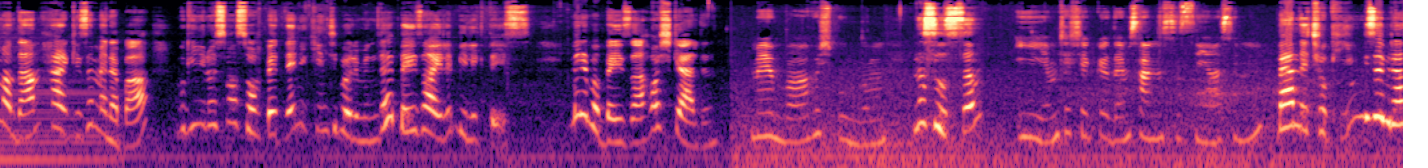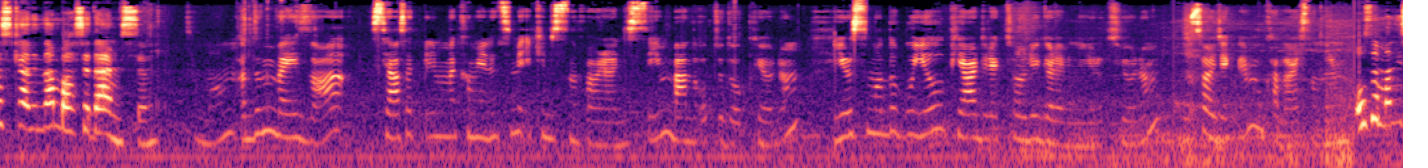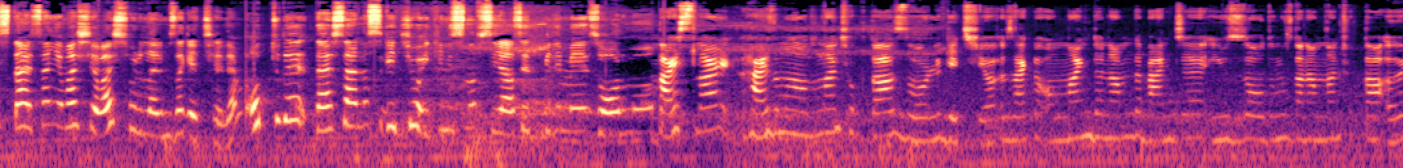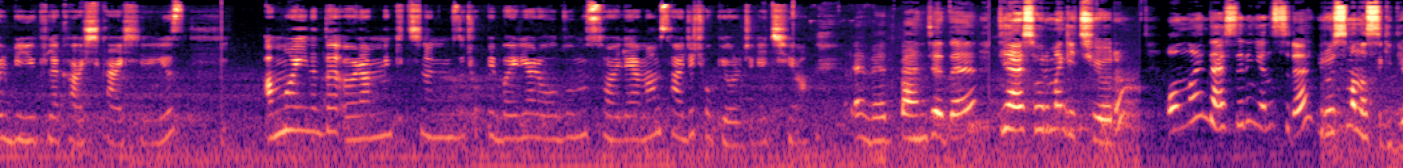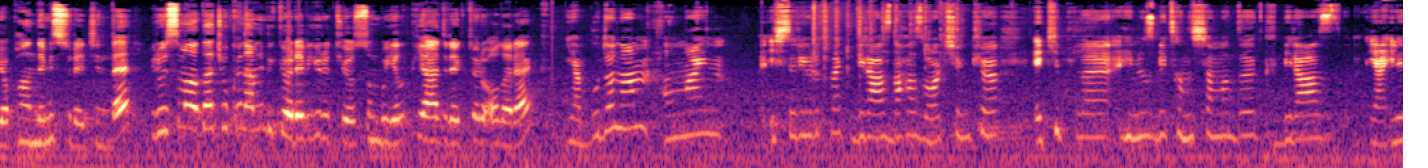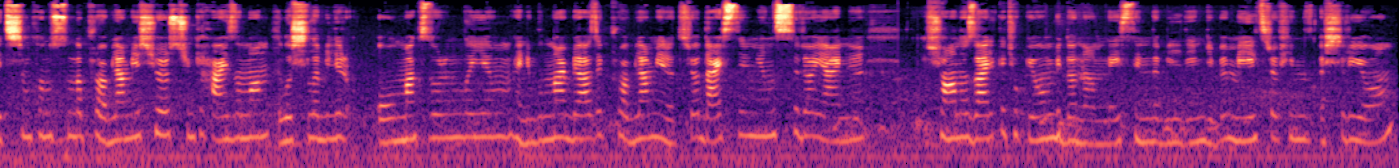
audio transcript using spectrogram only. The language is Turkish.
Eurosima'dan herkese merhaba. Bugün Eurosima sohbetlerin ikinci bölümünde Beyza ile birlikteyiz. Merhaba Beyza, hoş geldin. Merhaba, hoş buldum. Nasılsın? İyiyim, teşekkür ederim. Sen nasılsın Yasemin? Ben de çok iyiyim. Bize biraz kendinden bahseder misin? Tamam, adım Beyza. Siyaset Bilimi ve Kamu Yönetimi ikinci sınıf öğrencisiyim. Ben de ODTÜ'de okuyorum. Yarısmada bu yıl PR direktörlüğü görevini yürütüyorum. Söyleyeceklerim bu kadar sanırım. O zaman istersen yavaş yavaş sorularımıza geçelim. ODTÜ'de dersler nasıl geçiyor? İkinci sınıf siyaset bilimi zor mu? Dersler her zaman olduğundan çok daha zorlu geçiyor. Özellikle online dönemde bence yüz yüze olduğumuz dönemden çok daha ağır bir yükle karşı karşıyayız. Ama yine de öğrenmek için önümüzde çok bir bariyer olduğunu söyleyemem. Sadece çok yorucu geçiyor. Evet, bence de. Diğer soruma geçiyorum. Online derslerin yanı sıra Eurosima nasıl gidiyor pandemi sürecinde? Eurosima'da çok önemli bir görevi yürütüyorsun bu yıl PR direktörü olarak. Ya bu dönem online işleri yürütmek biraz daha zor çünkü ekiple henüz bir tanışamadık. Biraz yani iletişim konusunda problem yaşıyoruz çünkü her zaman ulaşılabilir olmak zorundayım. Hani bunlar birazcık problem yaratıyor. Derslerin yanı sıra yani şu an özellikle çok yoğun bir dönemdeyiz. Senin de bildiğin gibi mail trafiğimiz aşırı yoğun.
